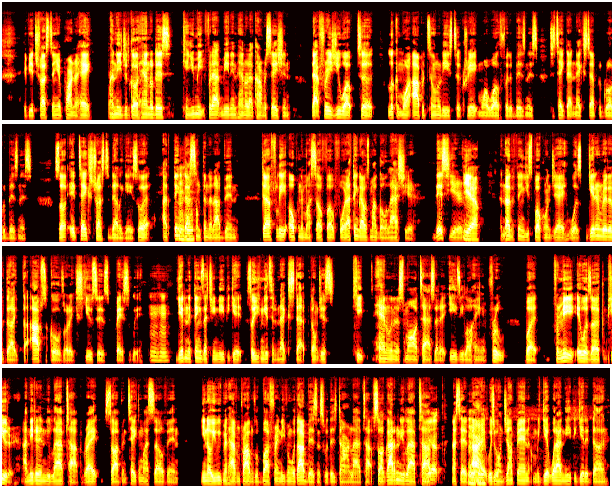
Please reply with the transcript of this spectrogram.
if you trust in your partner, hey, I need you to go handle this. Can you meet for that meeting, handle that conversation? That frees you up to look at more opportunities to create more wealth for the business, to take that next step to grow the business. So it takes trust to delegate. So I think that's something that I've been definitely opening myself up for. It. I think that was my goal last year. This year, Yeah. another thing you spoke on, Jay, was getting rid of the, like the obstacles or the excuses, basically Mm-hmm. getting the things that you need to get so you can get to the next step. Don't just keep handling the small tasks that are easy, low hanging fruit. But for me, it was a computer. I needed a new laptop, right? So I've been taking myself and, you know, we've been having problems with buffering even with our business with this darn laptop. So I got a new laptop. Yep. And I said, Mhm. all right, we're just going to jump in. I'm going to get what I need to get it done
